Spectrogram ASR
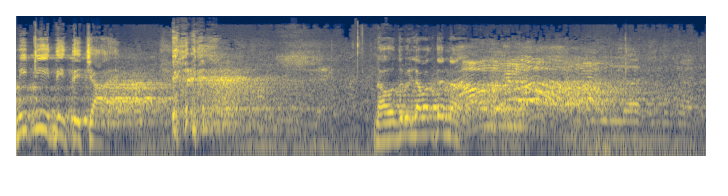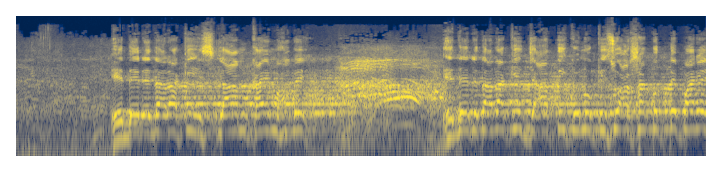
মিটিয়ে দিতে চায়। নাউদুবিল্লাহ বলতেন না? এদের দ্বারা কি ইসলাম কায়েম হবে? এদের দ্বারা কি জাতি কোনো কিছু আশা করতে পারে?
